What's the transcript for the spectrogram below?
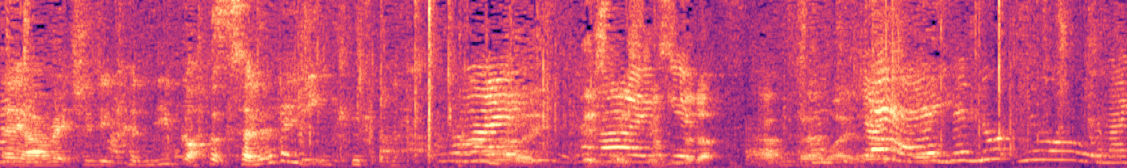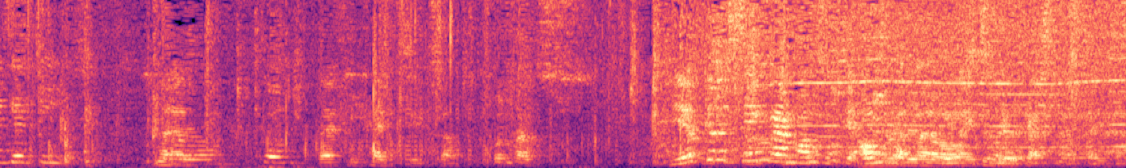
There you are, Richard. You can, you've got hooks over there. You can No, this needs to stood up out their way. They're not yours. Can I give these? No. They're from Katie itself. You're going to sing Grandma's on her birthday later in Christmas, Peter.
